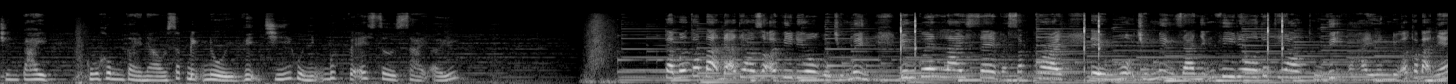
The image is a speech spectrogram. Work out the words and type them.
trên tay cũng không tài nào xác định nổi vị trí của những bức vẽ sơ sài ấy. Cảm ơn các bạn đã theo dõi video của chúng mình. Đừng quên like, share và subscribe để ủng hộ chúng mình ra những video tiếp theo thú vị và hay hơn nữa các bạn nhé.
